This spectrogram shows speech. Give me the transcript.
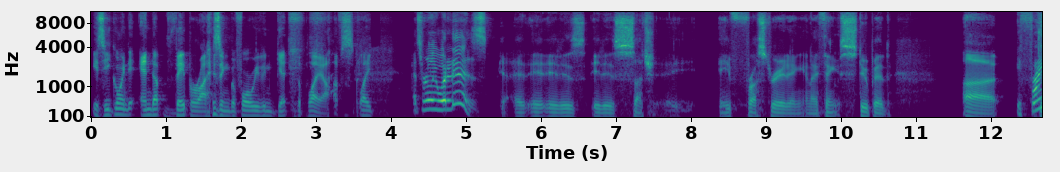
is he going to end up vaporizing before we even get to the playoffs? Like, that's really what it is. Yeah, it, it, is it is such a frustrating and I think stupid uh If Frank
